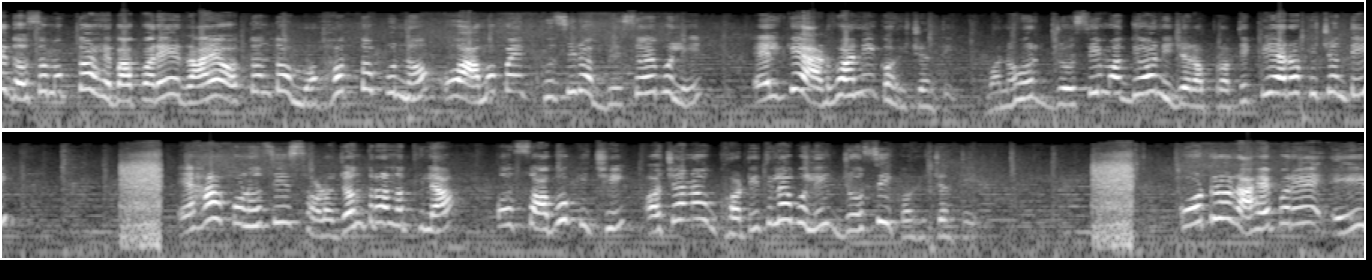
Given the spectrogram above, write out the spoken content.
ପରେ ଦୋଷମୁକ୍ତ ହେବା ପରେ ରାୟ ଅତ୍ୟନ୍ତ ମହତ୍ତ୍ୱପୂର୍ଣ୍ଣ ଓ ଆମ ପାଇଁ ଖୁସିର ବିଷୟ ବୋଲି ଏଲ୍ କେ ଆଡ଼ଭାନୀ କହିଛନ୍ତି ମନୋହର ଯୋଶୀ ମଧ୍ୟ ନିଜର ପ୍ରତିକ୍ରିୟା ରଖିଛନ୍ତି ଏହା କୌଣସି ଷଡ଼ଯନ୍ତ୍ର ନଥିଲା ଓ ସବୁକିଛି ଅଚାନକ ଘଟିଥିଲା ବୋଲି ଯୋଶୀ କହିଛନ୍ତି କୋର୍ଟର ରାୟ ପରେ ଏହି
